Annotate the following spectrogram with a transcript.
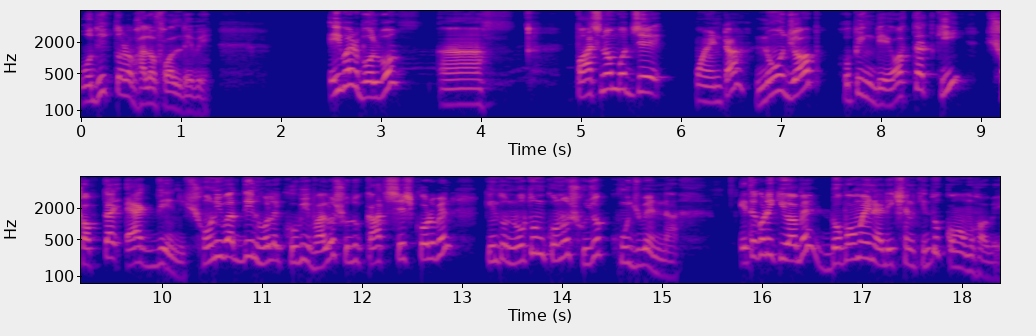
অধিকতর ভালো ফল দেবে। এইবার বলব পাঁচ নম্বর যে পয়েন্টটা নো জব হোপিং ডে অর্থাৎ কি, সপ্তাহে একদিন, শনিবার দিন হলে খুবই ভালো, শুধু কাজ শেষ করবেন, কিন্তু নতুন কোনো সুযোগ খুঁজবেন না। এতে করে কি হবে? ডোপামাইন অ্যাডিকশান কিন্তু কম হবে।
